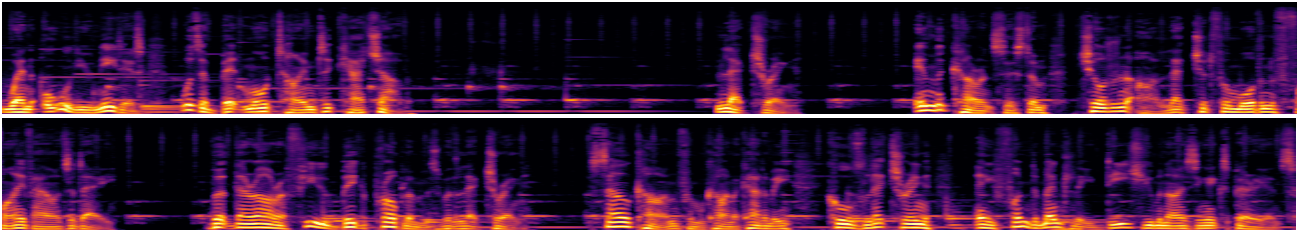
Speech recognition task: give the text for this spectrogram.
when all you needed was a bit more time to catch up. Lecturing. In the current system, children are lectured for more than five hours a day. But there are a few big problems with lecturing. Sal Khan from Khan Academy calls lecturing a fundamentally dehumanizing experience.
